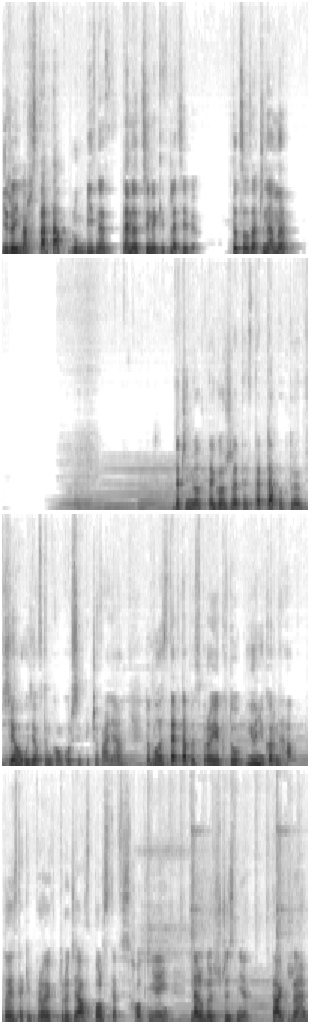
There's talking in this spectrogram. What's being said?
Jeżeli masz startup lub biznes, ten odcinek jest dla Ciebie. To co, zaczynamy? Zacznijmy od tego, że te startupy, które wzięły udział w tym konkursie pitchowania, to były startupy z projektu Unicorn Hub. To jest taki projekt, który działa w Polsce Wschodniej, na Lubelszczyźnie także,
